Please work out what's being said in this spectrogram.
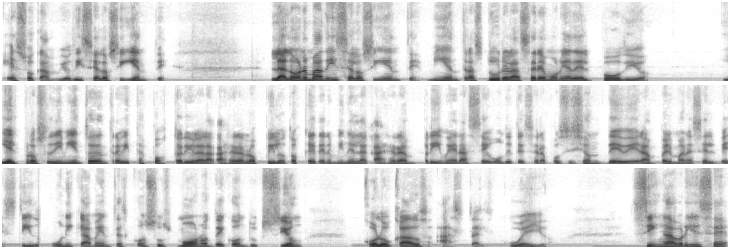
eso cambió. Dice lo siguiente. La norma dice lo siguiente, mientras dure la ceremonia del podio y el procedimiento de entrevistas posterior a la carrera, los pilotos que terminen la carrera en primera, segunda y tercera posición deberán permanecer vestidos únicamente con sus monos de conducción colocados hasta el cuello. sin abrirse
